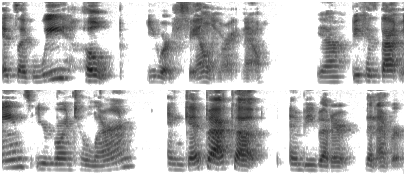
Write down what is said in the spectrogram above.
it's like we hope you are failing right now Yeah. because that means you're going to learn and get back up and be better than ever.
